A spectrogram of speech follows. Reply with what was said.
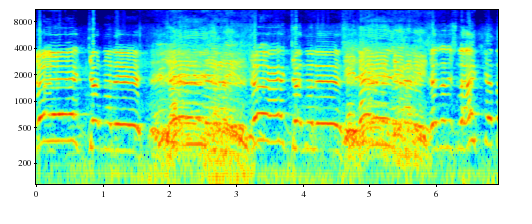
జై జర్నలిస్ట్. జై జర్నలిస్ట్. జర్నలిస్ట్. ఐక్యత.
